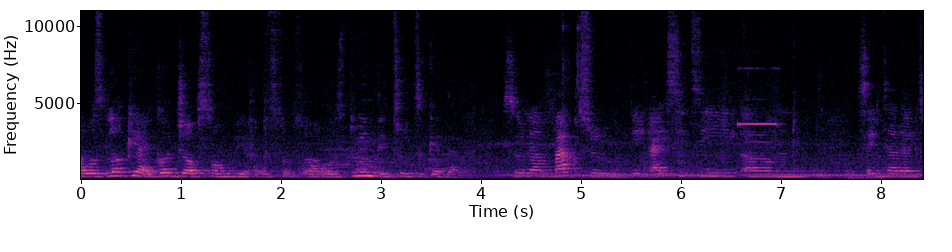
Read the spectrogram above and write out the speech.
I was lucky I got job somewhere also, so I was doing the two together. So now back to the ICT um, that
